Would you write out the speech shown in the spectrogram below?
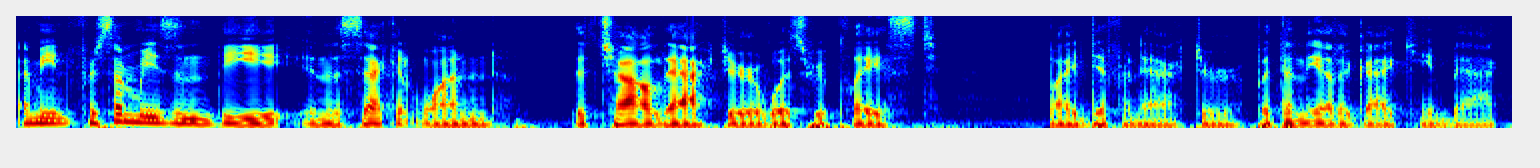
I mean, for some reason, the in the second one, the child actor was replaced by a different actor, but then the other guy came back.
